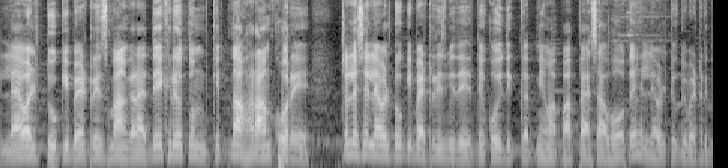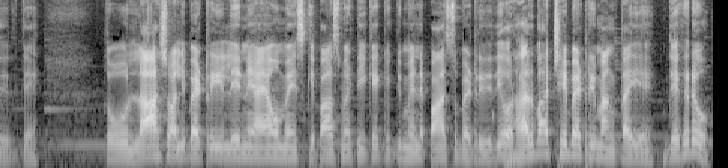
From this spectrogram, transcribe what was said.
लेवल टू की बैटरीज मांग रहा है। देख रहे हो तुम कितना हराम खो रहे चलो इसे लेवल टू की बैटरीज भी दे देते कोई दिक्कत नहीं हमारे पास पैसा होते हैं लेवल टू की बैटरी दे देते हैं। तो लास्ट वाली बैटरी लेने आया हूँ मैं इसके पास में, ठीक है? क्योंकि मैंने पाँच सौ बैटरी दे दी और हर बार छः बैटरी माँगता है ये। देख रहे हो?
